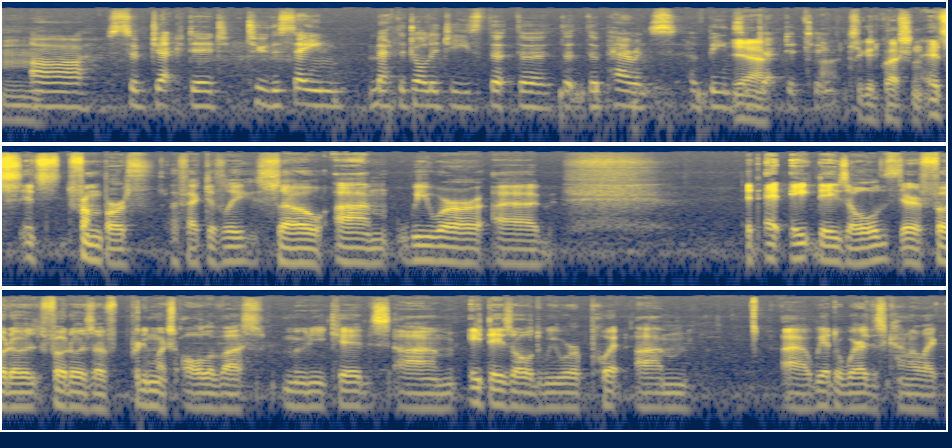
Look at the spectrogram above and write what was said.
Hmm. are subjected to the same methodologies that the, that the parents have been subjected to? Uh, it's a good question. It's it's from birth, effectively. So um, we were uh, at, at eight days old. There are photos photos of pretty much all of us Mooney kids. Um, eight days old, we were put. Um, uh, we had to wear this kind of like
